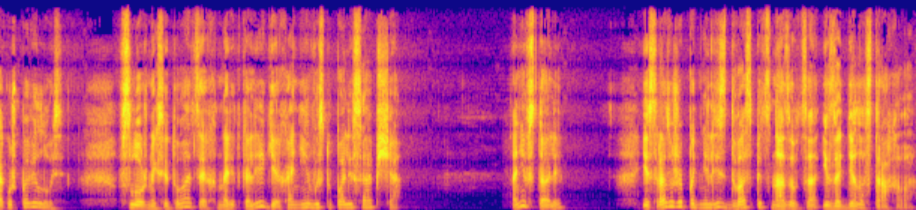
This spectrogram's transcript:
Так уж повелось. В сложных ситуациях на редколлегиях они выступали сообща. Они встали, и сразу же поднялись два спецназовца из отдела Страхова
